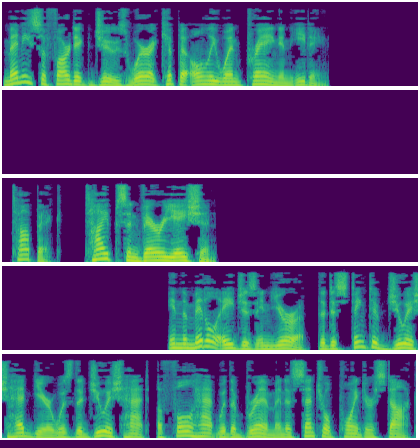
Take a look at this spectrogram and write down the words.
Many Sephardic Jews wear a kippah only when praying and eating. Types and variation In the Middle Ages in Europe, the distinctive Jewish headgear was the Jewish hat, a full hat with a brim and a central point or stock.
